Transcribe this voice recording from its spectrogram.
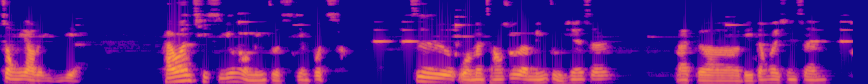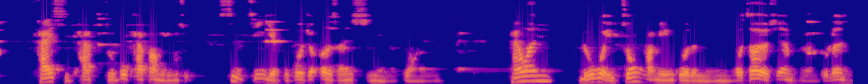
重要的一页。台湾其实拥有民主时间不长，自我们常说的民主先生，那个李登辉先生开始开逐步开放民主，至今也不过就二三十年的光阴。台湾如果以中华民国的名义，我知道有些人可能不认同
